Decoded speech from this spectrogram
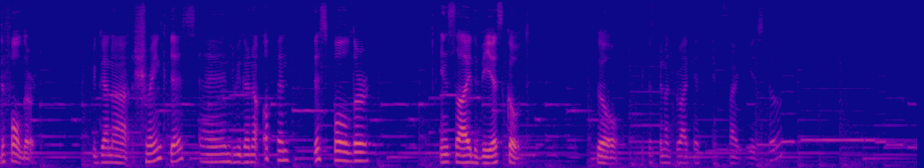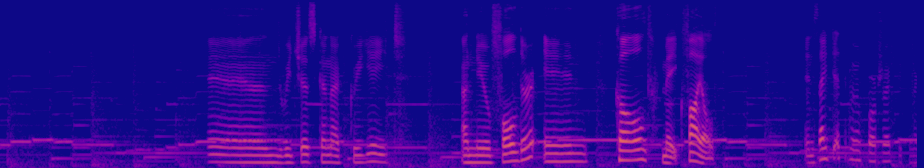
the folder. We're gonna shrink this and we're gonna open this folder inside VS Code. So we're just gonna drag it inside VS Code. And we're just gonna create a new folder in called makefile. Inside the SFML project, we're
